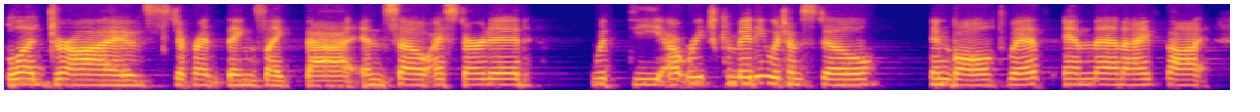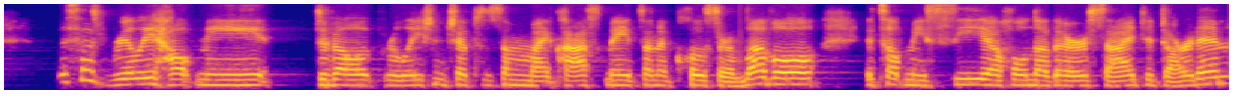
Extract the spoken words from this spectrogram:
blood drives different things like that. And so i started with the outreach committee which i'm still involved with. And then i thought this has really helped me develop relationships with some of my classmates on a closer level. It's helped me see a whole nother side to Darden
